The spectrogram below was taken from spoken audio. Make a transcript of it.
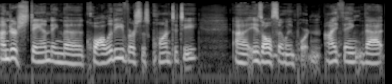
understanding the quality versus quantity uh, is also important. I think that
